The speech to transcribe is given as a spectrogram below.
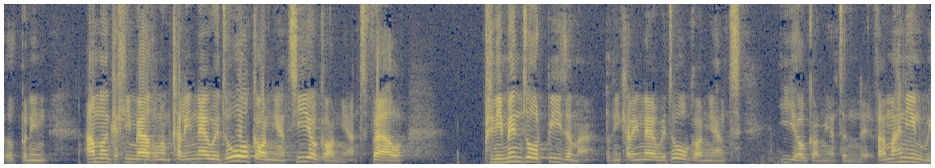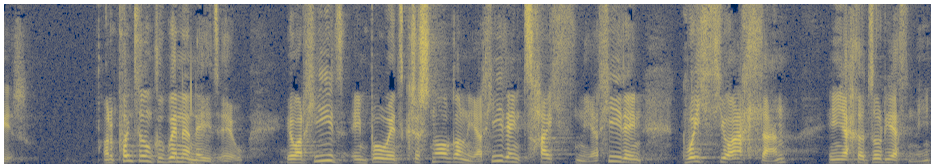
oedd bod ni'n aml yn gallu meddwl am cael ei newid o ogoniant i ogoniant, fel pryn ni'n mynd o'r byd yma, bod ni'n cael ei newid o ogoniant i ogoniant yn nef. A mae hynny'n wir. Ond y pwynt oedd yn Glwgwyn yn neud yw, yw ar hyd ein bywyd chrysnogol ni, ar hyd ein taith ni, ar hyd ein gweithio allan, ein iachadwriaeth ni,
